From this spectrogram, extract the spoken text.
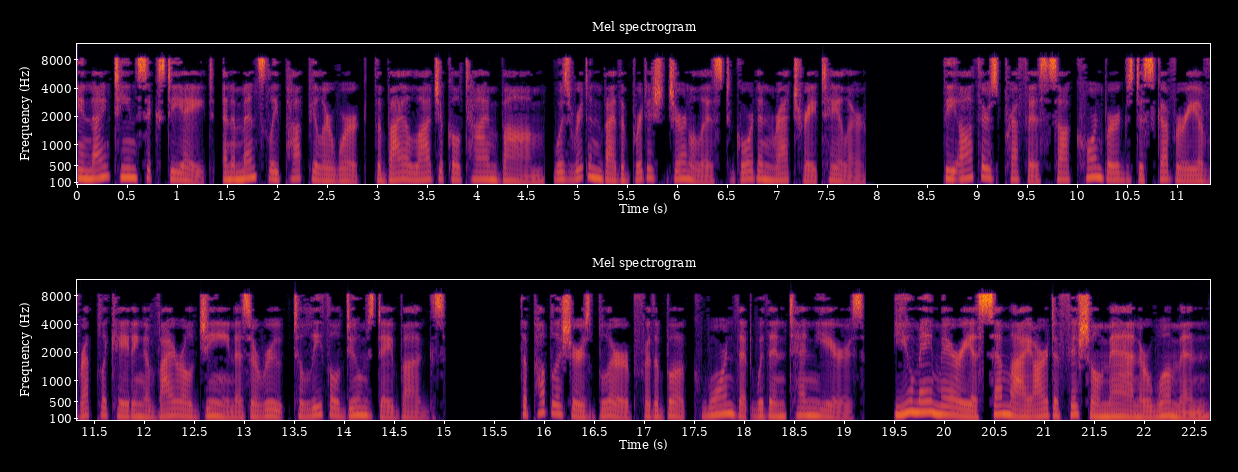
In 1968, an immensely popular work, The Biological Time Bomb, was written by the British journalist Gordon Rattray Taylor. The author's preface saw Kornberg's discovery of replicating a viral gene as a route to lethal doomsday bugs. The publisher's blurb for the book warned that within 10 years, you may marry a semi-artificial man or woman,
